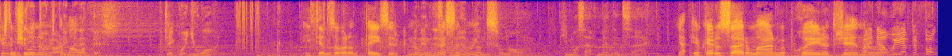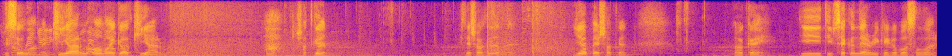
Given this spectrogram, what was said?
Esta mochila não, esta mala. Take what you want. E temos agora um taser que não me interessa muito. this alone. He must have men inside. Yeah, eu quero usar uma arma porreira do género. Eu sei lá, man. Que arma? Oh my god, que arma. Ah, shotgun. Isto é shotgun, né? Yup, é shotgun. Ok. E tipo secondary, o que é que eu posso levar?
